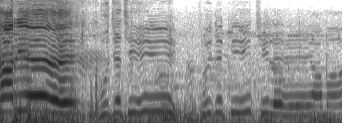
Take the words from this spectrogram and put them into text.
হারিয়ে। বুঝেছি তুই যে কি ছিলে আমার।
